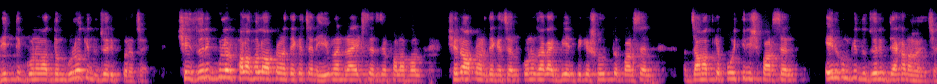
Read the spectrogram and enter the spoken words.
ভিত্তিক গণমাধ্যমগুলো কিন্তু জরিপ করেছে। সেই জরিপগুলোর ফলাফলও আপনারা দেখেছেন হিউম্যান রাইটস এর যে ফলাফল, সেটাও আপনারা দেখেছেন। কোন জায়গায় বিএনপি কে সত্তর পার্সেন্ট জামাতকে পঁয়ত্রিশ পার্সেন্ট এরকম কিন্তু জরিপ দেখানো হয়েছে।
